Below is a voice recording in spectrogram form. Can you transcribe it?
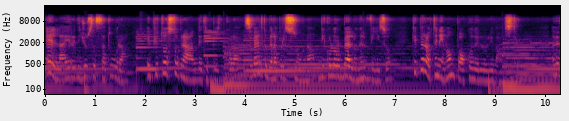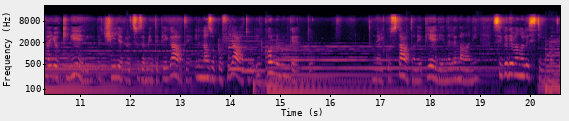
Ella era di giusta statura e piuttosto grande che piccola, svelta della persona, di color bello nel viso che però teneva un poco dell'olivastro. Aveva gli occhi neri, ciglia graziosamente piegate, il naso profilato, il collo lunghetto. Nel costato, nei piedi e nelle mani si vedevano le stimmate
